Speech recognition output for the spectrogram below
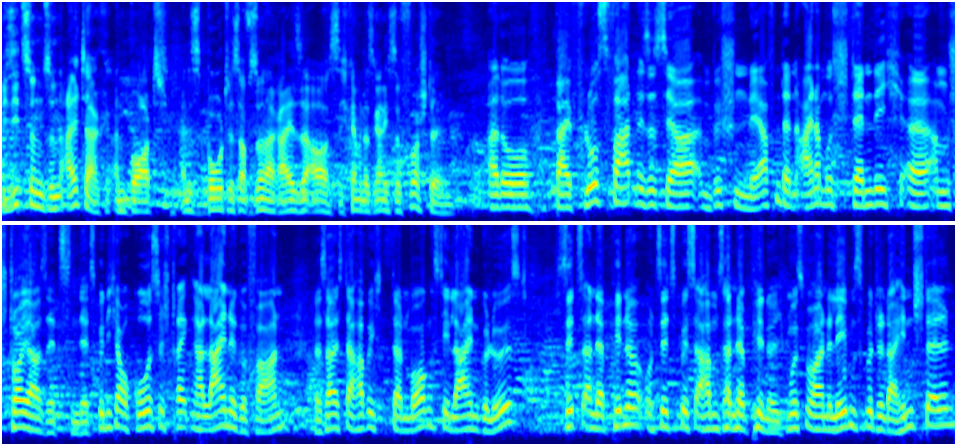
Wie sieht so ein Alltag an Bord eines Bootes auf so einer Reise aus? Ich kann mir das gar nicht so vorstellen. Also bei Flussfahrten ist es ja ein bisschen nervend, denn einer muss ständig äh, am Steuer sitzen. Jetzt bin ich auch große Strecken alleine gefahren. Das heißt, da habe ich dann morgens die Leinen gelöst, sitze an der Pinne und sitze bis abends an der Pinne. Ich muss mir meine Lebensmittel da hinstellen,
